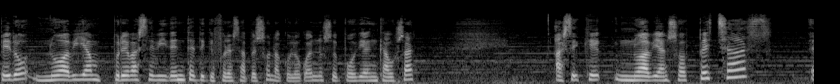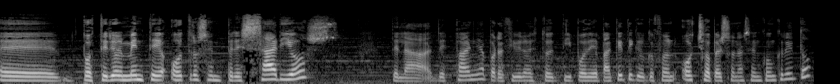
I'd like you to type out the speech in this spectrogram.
pero no habían pruebas evidentes de que fuera esa persona, con lo cual no se podía encausar. Así que no habían sospechas. Eh, posteriormente, otros empresarios de, la, de España pues, recibieron este tipo de paquete, creo que fueron ocho personas en concreto.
